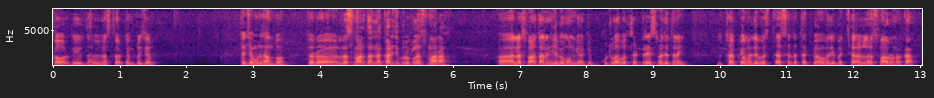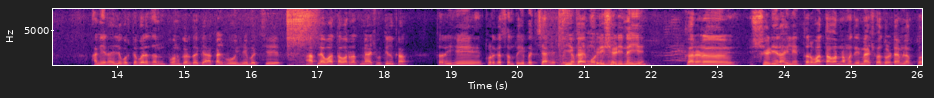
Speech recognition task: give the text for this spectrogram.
कवर झालेलं नसतं टेम्परेचर त्याच्यामुळे सांगतो. तर लस मारताना काळजीपूर्वक लस मारा. लस मारताना हे बघून घ्या की कुठलं बच्चं ट्रेसमध्ये तर नाही. थकव्यामध्ये बसतं असेल तर थकव्यामध्ये बच्चाला लस मारू नका. आणि राहिली गोष्ट बरेच जण फोन करतात की आकाश भाऊ हे बच्चे आपल्या वातावरणात मॅच होतील का? तर हे थोडक्यात सांगतो हे बच्चे आहेत. ही काय मोठी शेळी नाही. आहे कारण शेळी राहिली तर वातावरणामध्ये मॅच व्हायला थोडा टाईम लागतो.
